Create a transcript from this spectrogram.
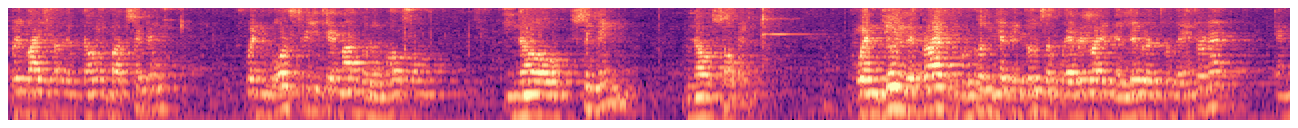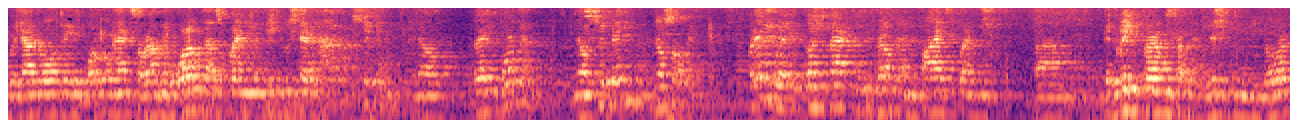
Everybody started knowing about shipping. When Wall Street came out with a motto, no shipping, no shopping. When during the crisis we couldn't get the goods of everybody delivered through the internet, and we had all these bottlenecks around the world, that's when the people said, ah, shipping, you know, very important. No shipping, no shopping. But anyway, going back to 2005 when um, the Greek firm started listing in New York,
